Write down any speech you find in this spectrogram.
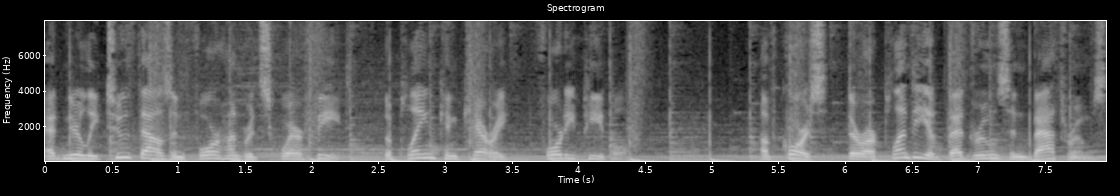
At nearly 2,400 square feet, the plane can carry 40 people. Of course, there are plenty of bedrooms and bathrooms,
